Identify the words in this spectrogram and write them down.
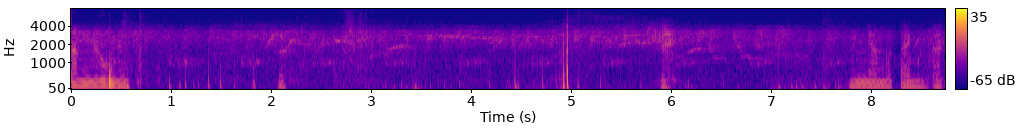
นั่งลุ่มนี้เอ้ยนี่ มันยังบดไตเหมือนกัน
